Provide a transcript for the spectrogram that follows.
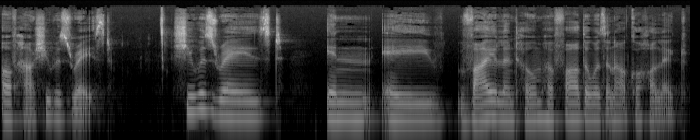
of how she was raised. She was raised in a violent home. Her father was an alcoholic,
